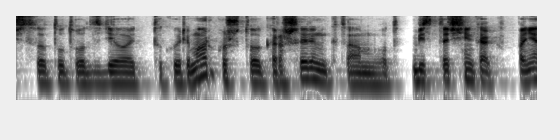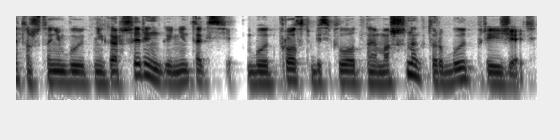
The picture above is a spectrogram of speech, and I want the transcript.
хочется тут вот сделать такую ремарку, что каршеринг там вот, без, точнее как, понятно, что не будет ни каршеринга, ни такси. Будет просто беспилотная машина, которая будет приезжать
